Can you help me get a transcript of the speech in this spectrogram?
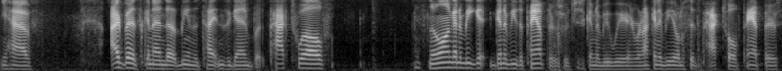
you have, I bet it's going to end up being the Titans again. But Pac 12, It's no longer going to be going to be the Panthers, which is going to be weird. We're not going to be able to say the Pac-12 Panthers.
